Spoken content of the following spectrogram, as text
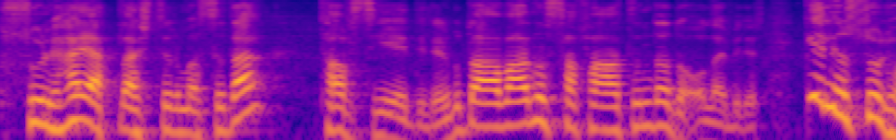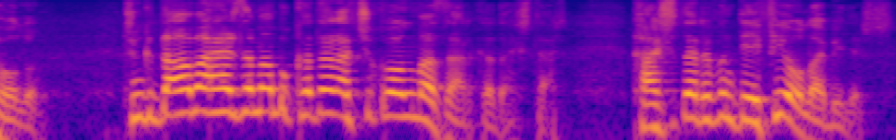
sulha yaklaştırması da tavsiye edilir. Bu davanın safahatında da olabilir. Gelin sulh olun. Çünkü dava her zaman bu kadar açık olmaz arkadaşlar. Karşı tarafın defi olabilir.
